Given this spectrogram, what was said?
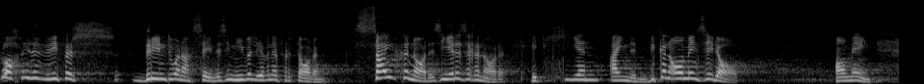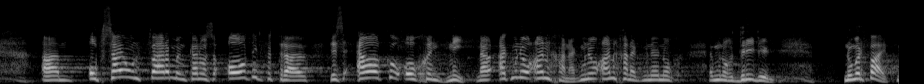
Klaagliedere 3 vers 23 sê, dis die nuwe lewende vertaling. Sy genade, dis die Here se genade, het geen einde nie. Wie kan amen sê daarop? Amen. Um op sy ontferming kan ons altyd vertrou. Dis elke oggend nie. Nou ek moet nou aangaan. Ek moet nou aangaan. Ek moet nou nog ek moet nog 3 doen. Nommer 5.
